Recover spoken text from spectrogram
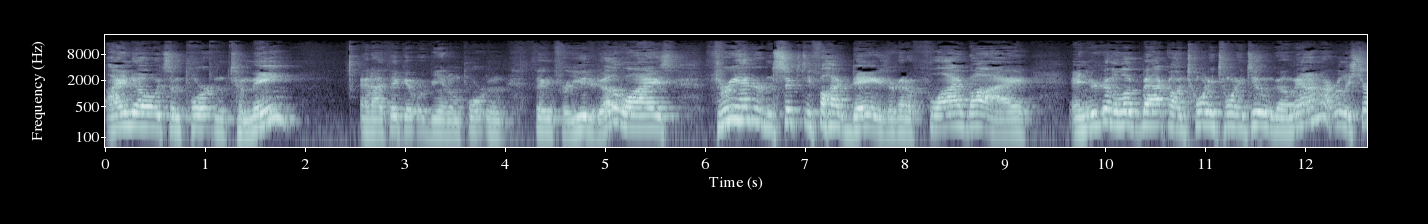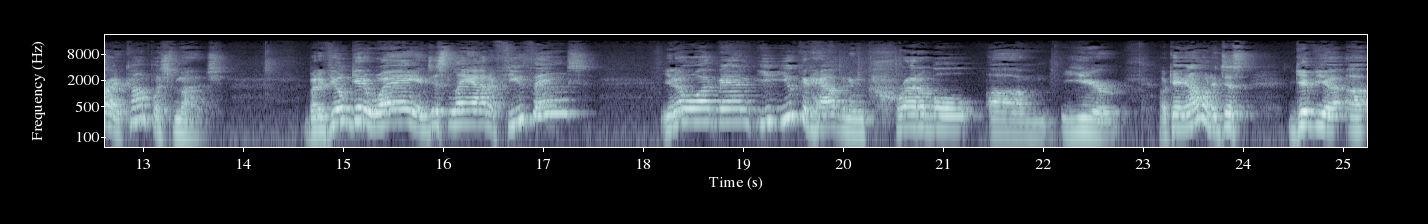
I know it's important to me, and I think it would be an important thing for you to do. Otherwise, 365 days are going to fly by, and you're going to look back on 2022 and go, man, I'm not really sure I accomplished much. But if you'll get away and just lay out a few things, you know what, man? You, you could have an incredible um, year. Okay, and I want to just give you a,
